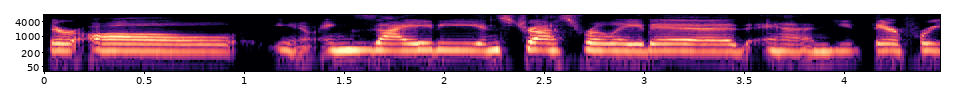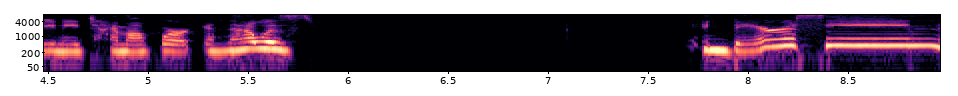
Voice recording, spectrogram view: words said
they're all you know anxiety and stress related and you, therefore you need time off work and that was embarrassing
